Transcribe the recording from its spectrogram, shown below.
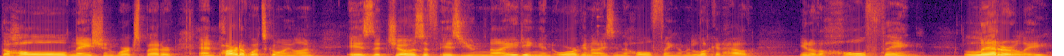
The whole nation works better. And part of what's going on is that Joseph is uniting and organizing the whole thing. I mean, look at how, you know, the whole thing literally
